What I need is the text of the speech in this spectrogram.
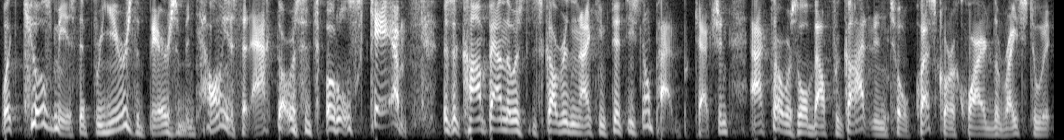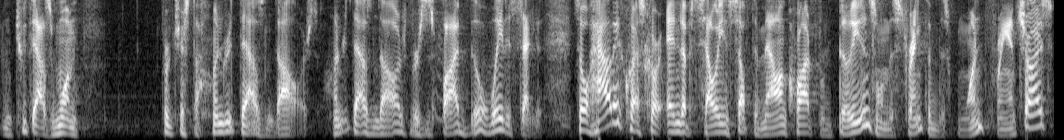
What kills me is that for years the bears have been telling us that Acthar was a total scam. There's a compound that was discovered in the 1950s, no patent protection. Acthar was all about forgotten until Questcor acquired the rights to it in 2001 for just $100,000. $100,000 versus 5 bill. Wait a second. So how did Questcor end up selling itself to Mallinckrodt for billions on the strength of this one franchise?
